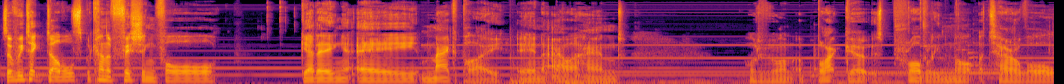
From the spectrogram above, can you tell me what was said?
So if we take doubles, we're kind of fishing for getting a magpie in our hand. What do we want? A black goat is probably not a terrible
